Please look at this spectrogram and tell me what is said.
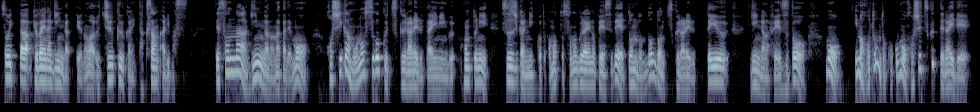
そういった巨大な銀河っていうのは宇宙空間にたくさんあります。で、そんな銀河の中でも、星がものすごく作られるタイミング、本当に数時間に1個とかもっとそのぐらいのペースでどんどんどんどん作られるっていう銀河のフェーズと、もう今ほとんどここもう星作ってないで、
